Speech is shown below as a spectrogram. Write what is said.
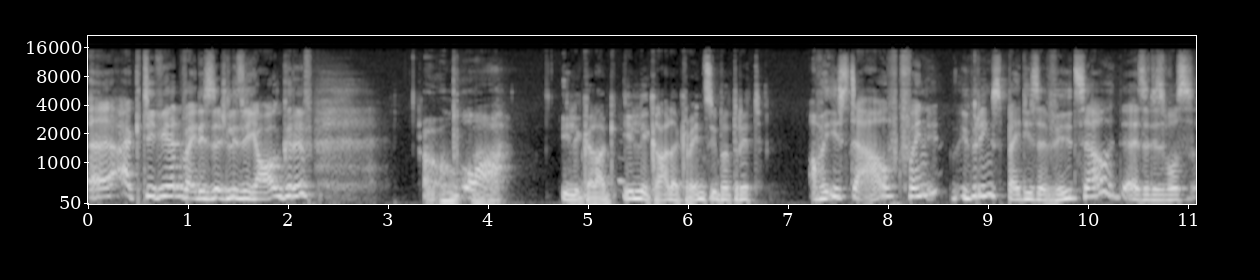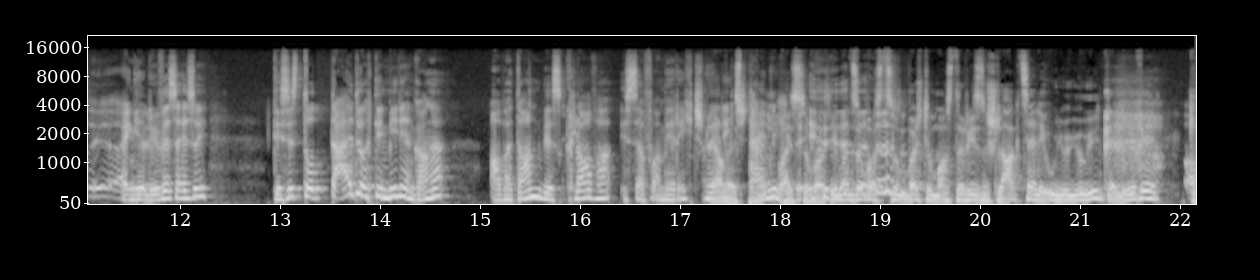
äh, aktivieren, weil das ist ja schließlich ein Angriff. Oh, Boah. illegaler, illegaler Grenzübertritt. Aber ist da auch aufgefallen, übrigens bei dieser Wildsau, also das, was äh, eigentlich ein Löwe sein soll, das ist total durch die Medien gegangen, aber dann, wie es klar war, ist auf einmal recht schnell Ja, recht es peinlich ist sowas. Ich meine, sowas zum, weißt du, du machst eine riesen Schlagzeile, uiuiui, der Löwe, Oh.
